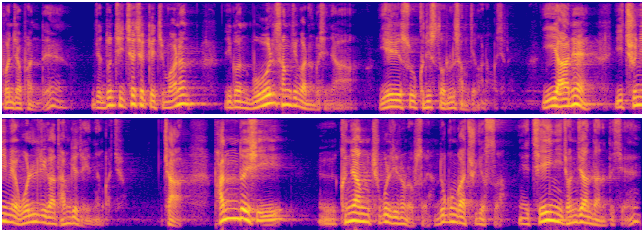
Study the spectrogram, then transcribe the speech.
번잡한데 이제 눈치채셨겠지만은 이건 뭘 상징하는 것이냐? 예수 그리스도를 상징하는 것이래. 이 안에 이 주님의 원리가 담겨져 있는 거죠. 자, 반드시 그냥 죽을 일은 없어요. 누군가 죽였어. 죄인이 존재한다는 뜻이에요.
